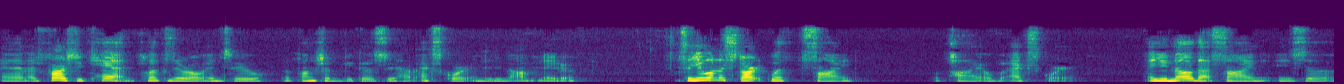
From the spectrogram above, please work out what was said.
And at first you can't plug 0 into the function because you have x squared in the denominator. So you're going to start with sine of pi over x squared. And you know that sine is uh,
